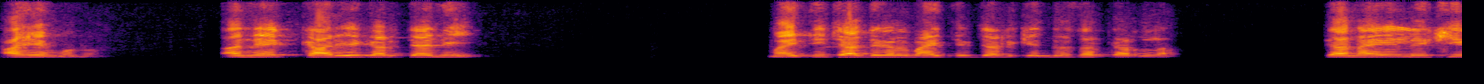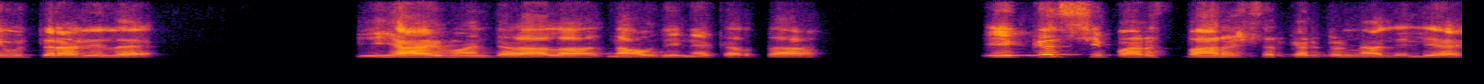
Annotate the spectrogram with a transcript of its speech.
आहे म्हणून. अनेक कार्यकर्त्यांनी माहितीच्या अधिकार माहिती विचारली केंद्र सरकारला. त्यांनाही लेखी उत्तर आलेलं आहे की ह्या विमानतळाला नाव देण्याकरता एकच शिफारस महाराष्ट्र सरकारकडून आलेली आहे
